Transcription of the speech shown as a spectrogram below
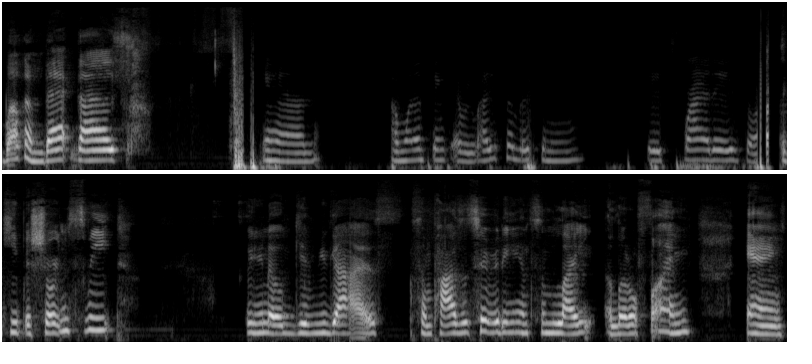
Welcome back, guys. And I want to thank everybody for listening. It's Friday, so I have to keep it short and sweet. You know, give you guys some positivity and some light, a little fun, and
